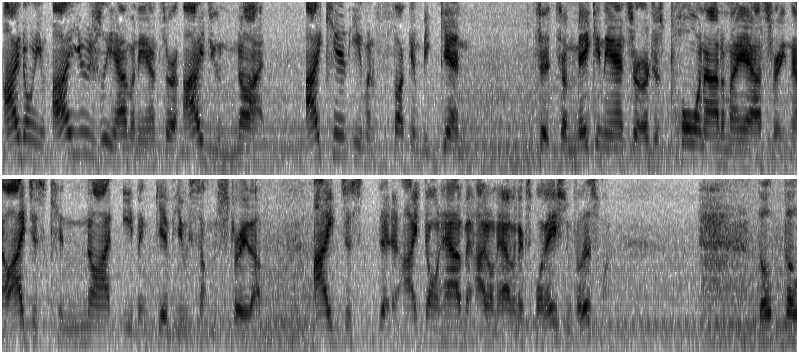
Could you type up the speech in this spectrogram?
I don't even, I usually have an answer. I do not. I can't even fucking begin to, to make an answer or just pull one out of my ass right now. I just cannot even give you something straight up. I just, I don't have. I don't have an explanation for this one. The, the,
